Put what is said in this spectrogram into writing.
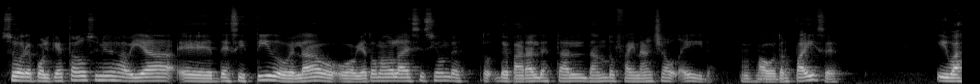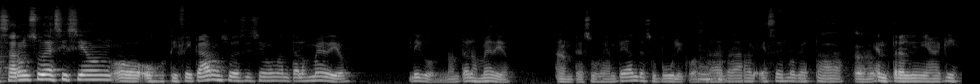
sobre por qué Estados Unidos había eh, desistido, ¿verdad? O, o había tomado la decisión de, de parar de estar dando financial aid a otros países. Y basaron su decisión o, o justificaron su decisión ante los medios. Digo, no ante los medios, ante su gente y ante su público. Esa es la- Eso es lo que está Ajá. entre líneas aquí.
